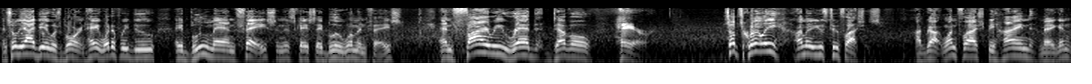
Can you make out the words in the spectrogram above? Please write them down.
And so the idea was born, hey, what if we do a blue man face, in this case a blue woman face, and fiery red devil hair. Subsequently, I'm going to use two flashes. I've got one flash behind Megan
